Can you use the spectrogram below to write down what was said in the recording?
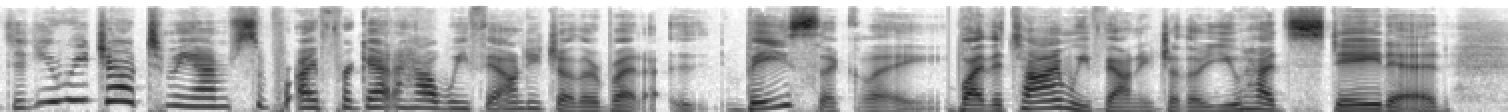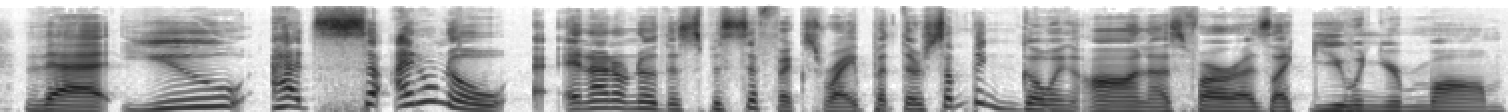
did you reach out to me? I'm surp- I forget how we found each other, but uh, basically, by the time we found each other, you had stated that you had I don't know, and I don't know the specifics, right? But there's something going on as far as like you and your mom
